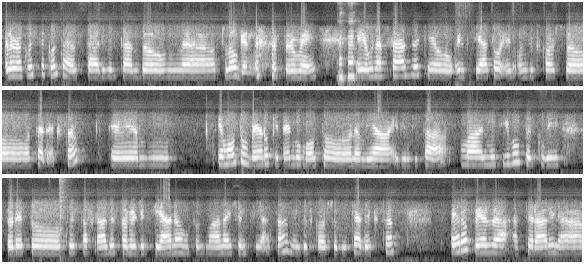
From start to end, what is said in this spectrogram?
allora questa cosa sta diventando un uh, slogan per me, è una frase che ho iniziato in un discorso TEDx. E, um, è molto vero che tengo molto la mia identità, ma il motivo per cui ho detto questa frase sono egiziana, musulmana e scienziata nel discorso di TEDx era per attirare la,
